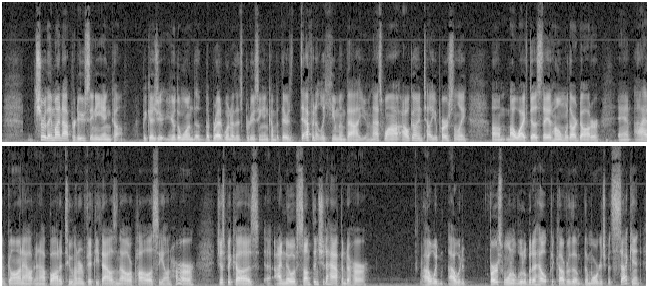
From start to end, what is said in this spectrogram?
Sure, they might not produce any income because you're, the one, the, the breadwinner that's producing income, but there's definitely human value. And that's why I'll go and tell you personally, um, my wife does stay at home with our daughter, and I have gone out and I bought a $250,000 policy on her just because uh, I know if something should happen to her, I would I would first want a little bit of help to cover the, the mortgage, but second,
